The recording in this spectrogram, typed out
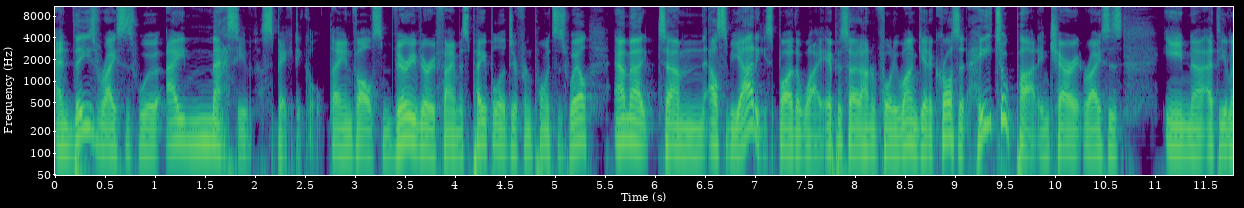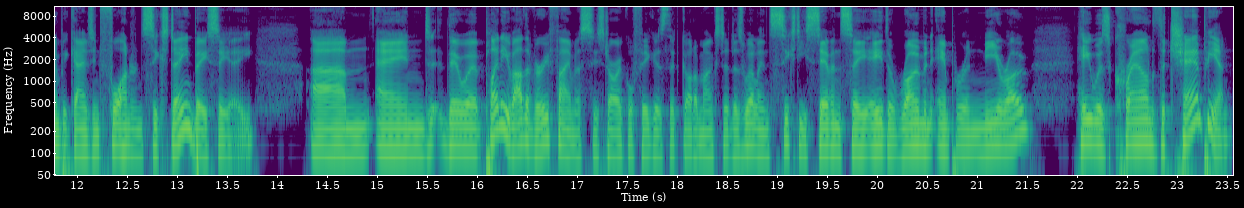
And these races were a massive spectacle. They involved some very, very famous people at different points as well. Our mate um, Alcibiades, by the way, episode 141, Get Across It, he took part in chariot races in uh, at the Olympic Games in 416 BCE. Um, and there were plenty of other very famous historical figures that got amongst it as well. In 67 CE, the Roman Emperor Nero, he was crowned the champion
